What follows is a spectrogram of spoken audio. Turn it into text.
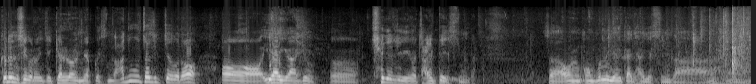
그런 식으로 이제 결론을 맺고 있습니다. 아주 조직적으로 어, 이야기가 아주 어, 체계적이고 잘 되어 있습니다. 자 오늘 공부는 여기까지 하겠습니다. 어.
